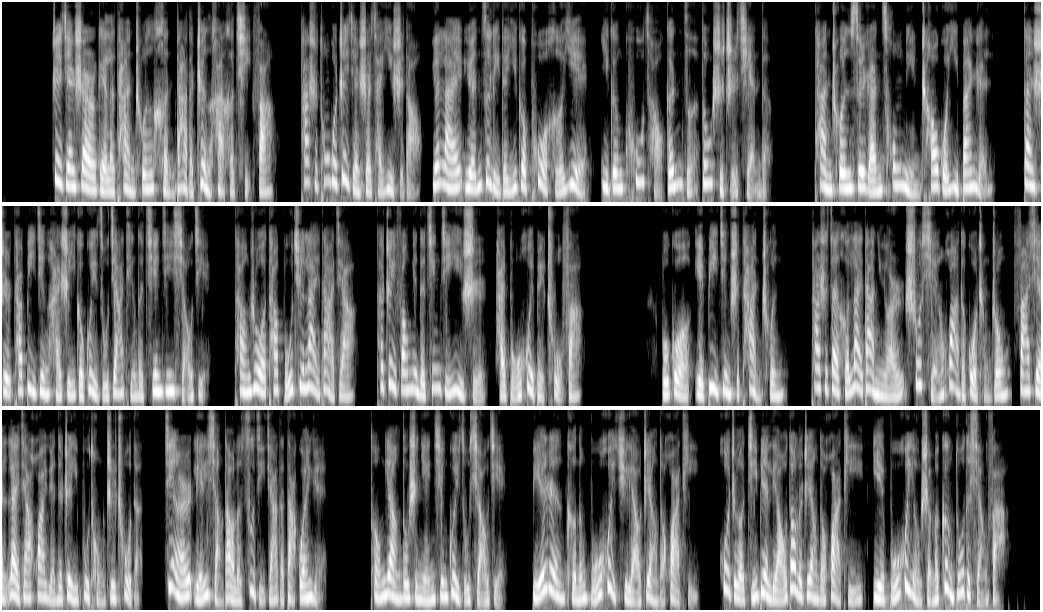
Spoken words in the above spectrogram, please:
这件事儿给了探春很大的震撼和启发。她是通过这件事儿才意识到，原来园子里的一个破荷叶、一根枯草根子都是值钱的。探春虽然聪明超过一般人，但是她毕竟还是一个贵族家庭的千金小姐。倘若他不去赖大家，他这方面的经济意识还不会被触发。不过也毕竟是探春，她是在和赖大女儿说闲话的过程中，发现赖家花园的这一不同之处的，进而联想到了自己家的大观园。同样都是年轻贵族小姐，别人可能不会去聊这样的话题，或者即便聊到了这样的话题，也不会有什么更多的想法。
